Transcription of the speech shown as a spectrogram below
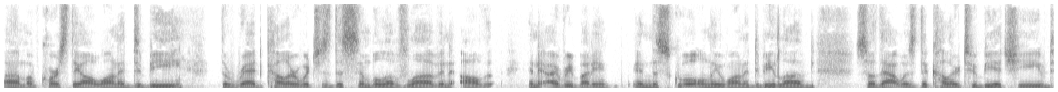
Um, of course, they all wanted to be the red color, which is the symbol of love, and all the, and everybody in the school only wanted to be loved. So that was the color to be achieved.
